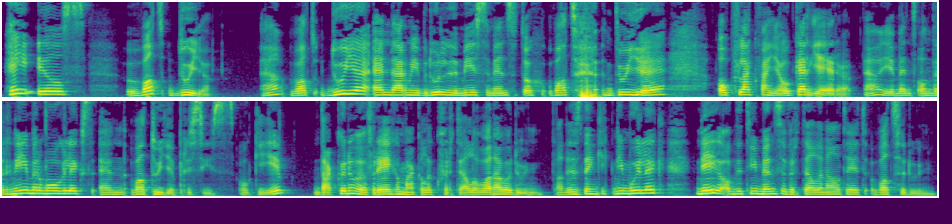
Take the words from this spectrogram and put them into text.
Hey Ils, wat doe je? Wat doe je? En daarmee bedoelen de meeste mensen toch: wat doe jij op vlak van jouw carrière? Je bent ondernemer mogelijk en wat doe je precies? Oké. Dat kunnen we vrij gemakkelijk vertellen wat we doen. Dat is denk ik niet moeilijk. 9 op de 10 mensen vertellen altijd wat ze doen.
